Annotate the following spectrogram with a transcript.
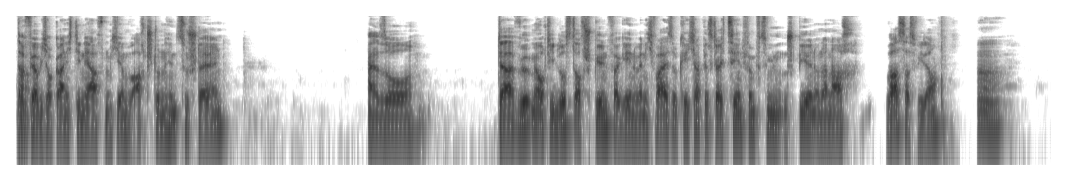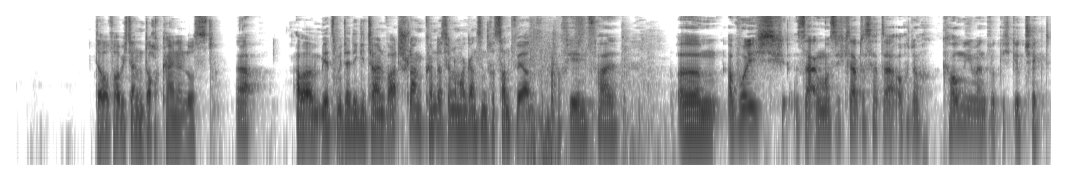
Dafür ja. habe ich auch gar nicht die Nerven, mich irgendwo acht Stunden hinzustellen. Also, da wird mir auch die Lust auf Spielen vergehen, wenn ich weiß, okay, ich habe jetzt gleich 10, 15 Minuten Spielen und danach war es das wieder. Mhm. Darauf habe ich dann doch keine Lust. Ja. Aber jetzt mit der digitalen Warteschlange könnte das ja nochmal ganz interessant werden. Auf jeden Fall. Ähm, obwohl ich sagen muss, ich glaube, das hat da auch noch kaum jemand wirklich gecheckt.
